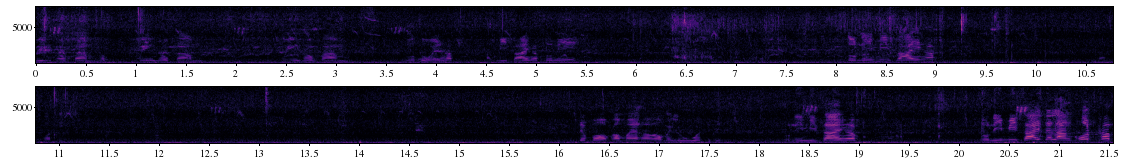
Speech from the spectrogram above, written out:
วิ่ง เข้ากำครับวิ่งเข้ากำวิ่งเข้ากำหัวสวยนะครับ มีไซส์ครับตัวนี้ ตัวนี้มีไซส์ครับจะบอกทำไมเขาก็ไม่รู้ว่าตัวนี้มีไซส์ครับ ตัวนี้มีไซส์แต่หลังคดครับ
